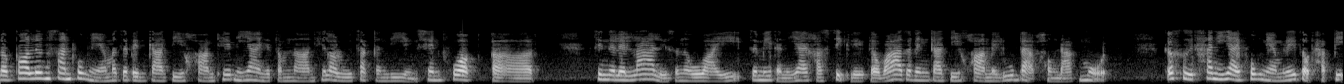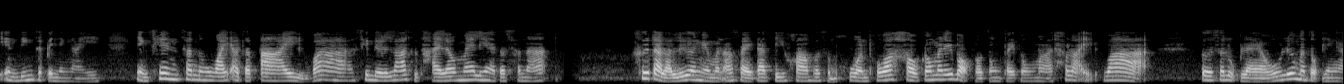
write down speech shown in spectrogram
แล้วก็เรื่องสั้นพวกนี้มันจะเป็นการตีความเทพนิยายในตำนานที่เรารู้จักกันดีอย่างเช่นพวก ซินเดอเรลล่าหรือสโนไวท์จะมีแต่นิยายคลาสสิกเลย แต่ว่าจะเป็นการตีความในรูปแบบของ dark mode ก็คือถ้านิยายพวกนี้ไม่ได้จบ happy ending จะเป็นยังไง อย่างเช่นสโนไวท์อาจจะตายหรือว่าซินเดอเรลล่าสุดท้ายแล้วแม่เลี้ยงอาจจะชนะ คือแต่ละเรื่องเนี่ยมันอาศัยการตีความพอสมควร เพราะว่าเขาก็ไม่ได้บอกเราตรงไปตรงมาเท่าไหร่ว่าเออสรุปแล้วเรื่องมันจบยังไง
